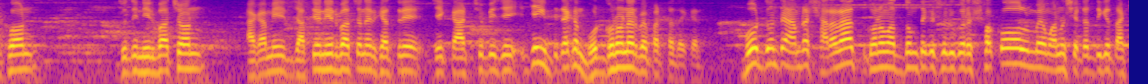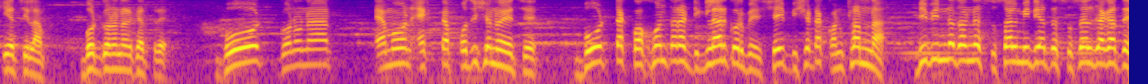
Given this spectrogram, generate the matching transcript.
এখন যদি নির্বাচন, আগামী জাতীয় নির্বাচনের ক্ষেত্রে যে কারচুপি, যে, যেই, দেখেন ভোট গণনার ব্যাপারটা দেখেন ভোট গণতে আমরা সারা রাত গণমাধ্যম থেকে শুরু করে সকল মানুষ এটার দিকে তাকিয়েছিলাম ভোট গণনার ক্ষেত্রে। ভোট গণনার এমন একটা পজিশন হয়েছে, ভোটটা কখন তারা ডিক্লেয়ার করবে সেই বিষয়টা কনফার্ম না। বিভিন্ন ধরনের সোশ্যাল মিডিয়াতে সোশ্যাল জায়গাতে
